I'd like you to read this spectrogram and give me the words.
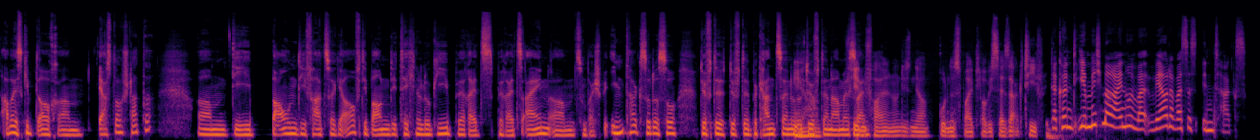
Aber es gibt auch ähm, Erstausstatter, ähm, die bauen die Fahrzeuge auf, die bauen die Technologie bereits, bereits ein, ähm, zum Beispiel Intax oder so, dürfte, dürfte bekannt sein oder ja, dürfte der Name sein. Auf jeden sein. Fall, ne? die sind ja bundesweit, glaube ich, sehr, sehr aktiv. Da könnt ihr mich mal reinholen, weil wer oder was ist Intax?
